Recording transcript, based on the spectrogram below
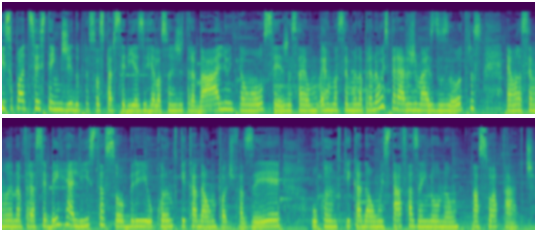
Isso pode ser estendido para suas parcerias e relações de trabalho, então, ou seja, essa é, é uma semana para não esperar demais dos outros, é uma semana para ser bem realista sobre o quanto que cada um pode fazer, o quanto que cada um está fazendo ou não a sua parte.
